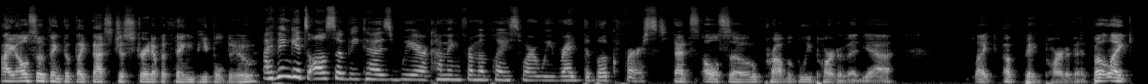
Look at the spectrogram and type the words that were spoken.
I also think that like that's just straight up a thing people do. I think it's also because we are coming from a place where we read the book first. That's also probably part of it, yeah. Like a big part of it. But like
